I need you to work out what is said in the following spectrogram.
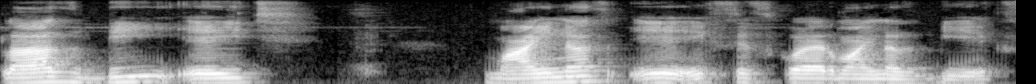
plus B H minus A X square minus B X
